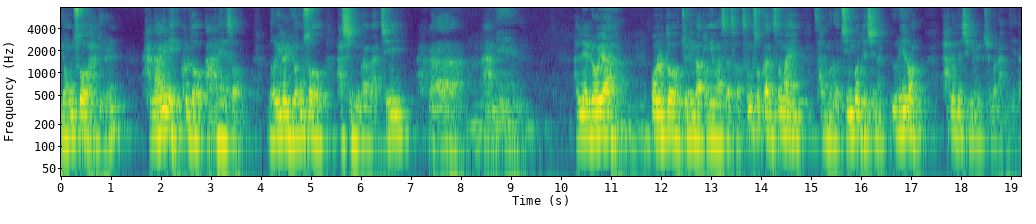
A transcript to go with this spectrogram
용서하기를 하나님의 그도 안에서 너희를 용서하심과 같이 하라. 아멘. 할렐루야. 오늘도 주님과 동행하셔서 성숙한 성화의 삶으로 진보되시는 은혜로운 하루 되시기를 축원합니다.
